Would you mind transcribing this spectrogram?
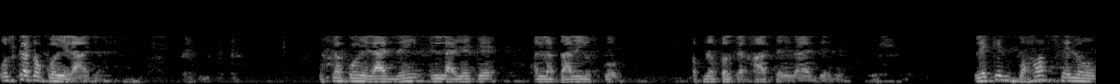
اس کا تو کوئی علاج نہیں۔ اس کا کوئی علاج نہیں اللہ یہ کہ اللہ تعالی اس کو اپنے فضل خاص سے ہدایت دے دے۔ لیکن بہت سے لوگ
